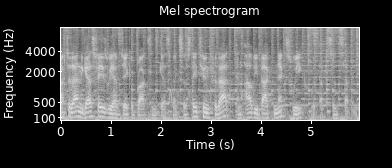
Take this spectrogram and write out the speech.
After that, in the gas phase, we have Jackob Rocksonn's guest mix. So stay tuned for that, and I'll be back next week with episode 70.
